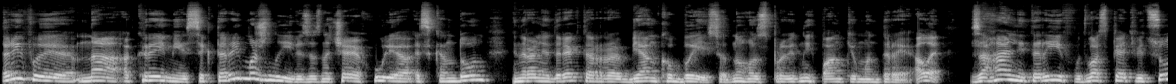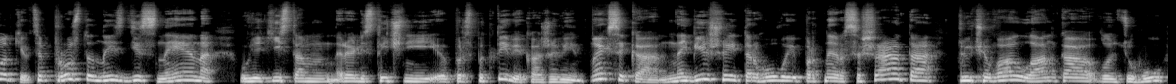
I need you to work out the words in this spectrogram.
Тарифи на окремі сектори можливі, зазначає Хулія Ескандон, генеральний директор Біанко Бейс, одного з провідних банків Монтерея. Але Загальний тариф у 25% це просто не здійснена у якійсь там реалістичній перспективі, каже він. Мексика найбільший торговий партнер США та ключова ланка в ланцюгу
